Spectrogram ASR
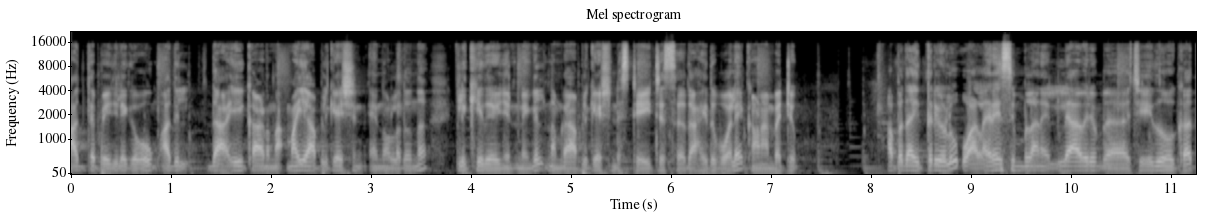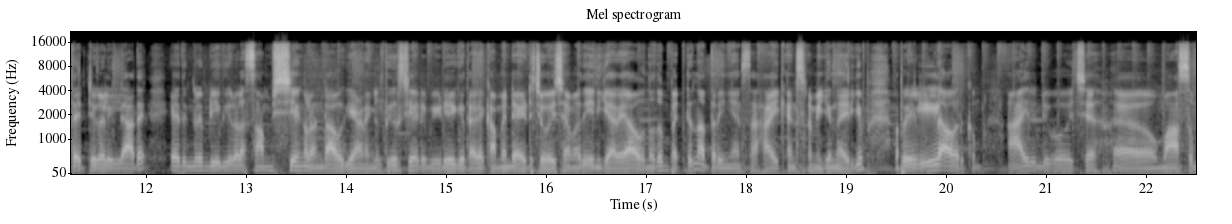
ആദ്യത്തെ പേജിലേക്ക് പോകും അതിൽ ദാ ഈ കാണുന്ന മൈ ആപ്ലിക്കേഷൻ എന്നുള്ളതൊന്ന് ക്ലിക്ക് ചെയ്ത് കഴിഞ്ഞിട്ടുണ്ടെങ്കിൽ നമ്മുടെ ആപ്ലിക്കേഷന്റെ സ്റ്റേറ്റസ് ദാ ഇതുപോലെ കാണാൻ പറ്റും. അപ്പോൾ ഇതാ ഇത്രയേ ഉള്ളൂ. വളരെ സിമ്പിളാണ് എല്ലാവരും ചെയ്തു നോക്കുക. തെറ്റുകളില്ലാതെ ഏതെങ്കിലും രീതിയിലുള്ള സംശയങ്ങൾ ഉണ്ടാവുകയാണെങ്കിൽ തീർച്ചയായിട്ടും വീഡിയോയ്ക്ക് താഴെ കമന്റായിട്ട് ചോദിച്ചാൽ മതി. എനിക്ക് അറിയാവുന്നതും പറ്റുന്ന അത്രയും ഞാൻ സഹായിക്കാൻ ശ്രമിക്കുന്നതായിരിക്കും. അപ്പോൾ എല്ലാവർക്കും ആയിരം രൂപ വെച്ച് മാസം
